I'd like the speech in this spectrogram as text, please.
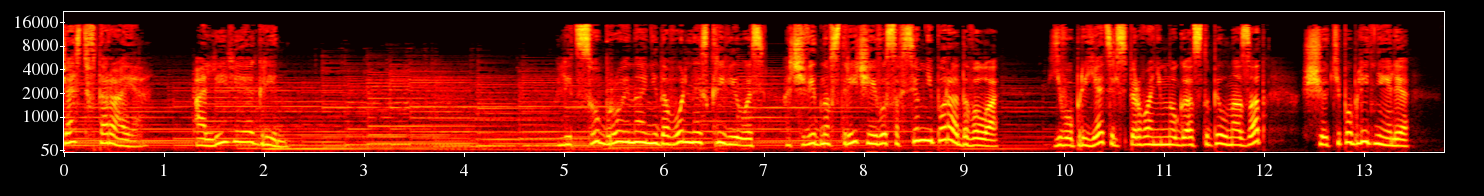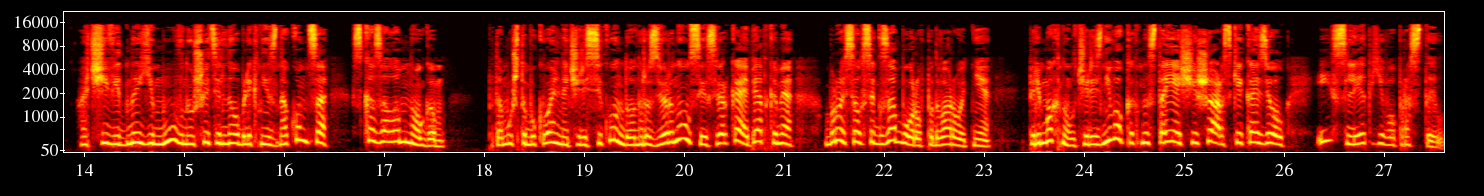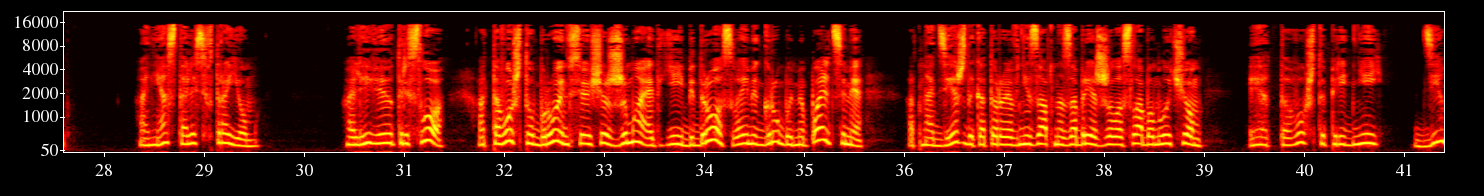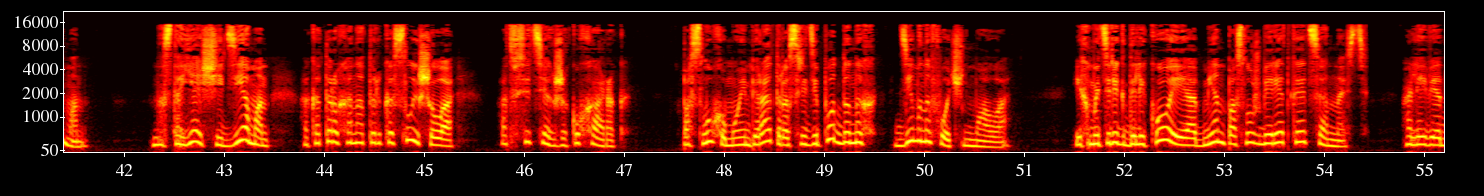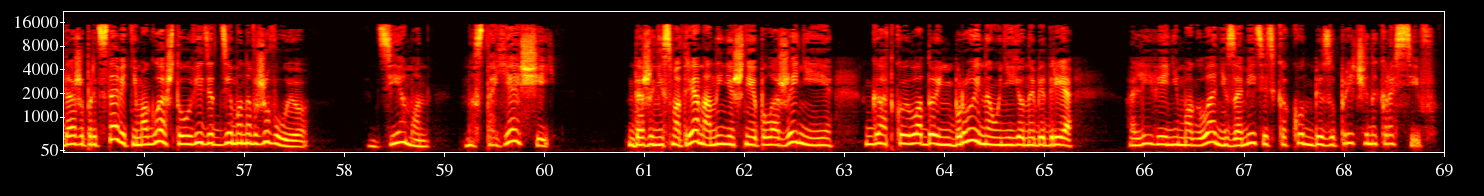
Часть вторая. Оливия Грин. Лицо Бройна недовольно искривилось. Очевидно, встреча его совсем не порадовала. Его приятель сперва немного отступил назад, щеки побледнели. Очевидно, ему внушительный облик незнакомца сказал о многом, потому что буквально через секунду он развернулся и, сверкая пятками, бросился к забору в подворотне, перемахнул через него, как настоящий шарский козел, и след его простыл. Они остались втроем. Оливию трясло от того, что Бройн все еще сжимает ей бедро своими грубыми пальцами, от надежды, которая внезапно забрезжила слабым лучом, и от того, что перед ней демон. Настоящий демон, о которых она только слышала, от все тех же кухарок. По слухам, у императора среди подданных демонов очень мало. Их материк далеко, и обмен по службе редкая ценность. Оливия даже представить не могла, что увидит демона вживую. Демон. Настоящий. Даже несмотря на нынешнее положение и гадкую ладонь Бройна у нее на бедре, Оливия не могла не заметить, как он безупречен и красив.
